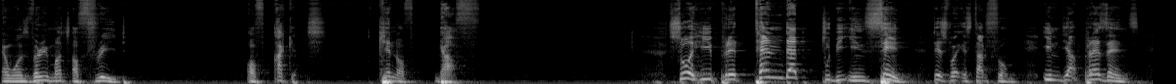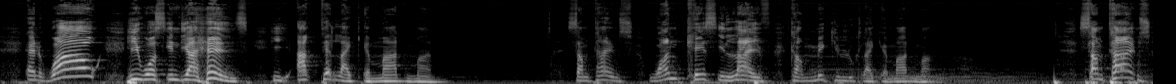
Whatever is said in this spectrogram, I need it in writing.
and was very much afraid of Achish, king of Gath. So he pretended to be insane. This is where it starts from. In their presence. And while he was in their hands, he acted like a madman. Sometimes one case in life can make you look like a madman. Sometimes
